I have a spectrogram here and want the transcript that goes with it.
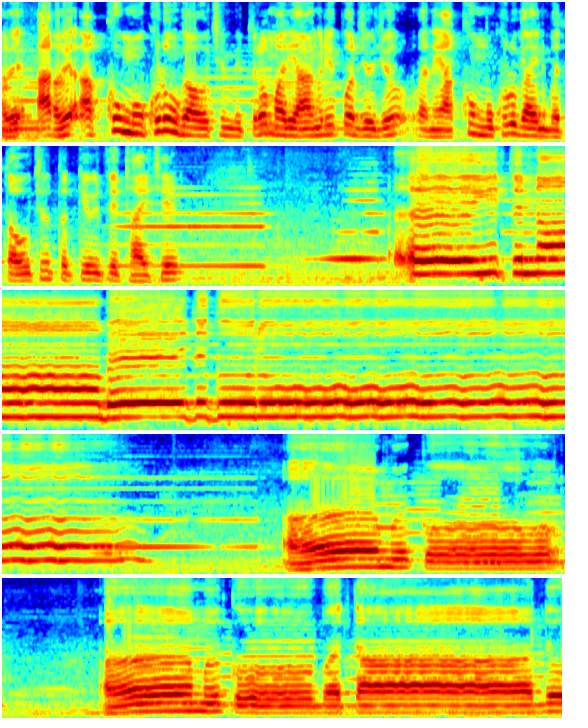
હવે હવે આખું મુખડું ગાઉં છું મિત્રો, મારી આંગળી પર જોજો અને આખું મુખડું ગાઈને બતાવું છું તો કેવી રીતે થાય છે. એ ઇતના ભેદ ગુરુ અમકો हमको बता दो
